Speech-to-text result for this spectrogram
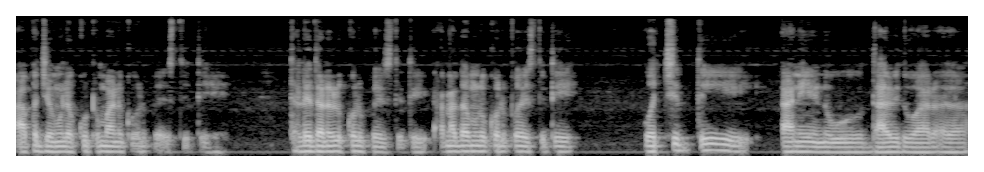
అపజయంలో కుటుంబాన్ని కోల్పోయే స్థితి తల్లిదండ్రులు కోల్పోయే స్థితి అన్నదమ్ములు కోల్పోయే స్థితి వచ్చింది అని నువ్వు దావి ద్వారా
